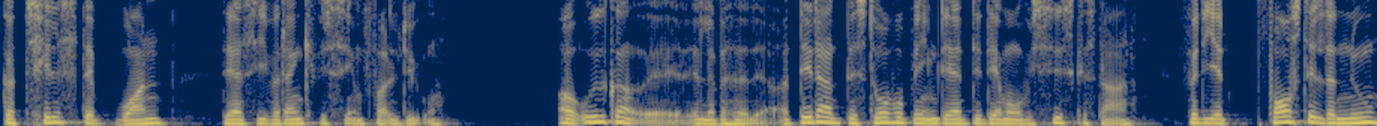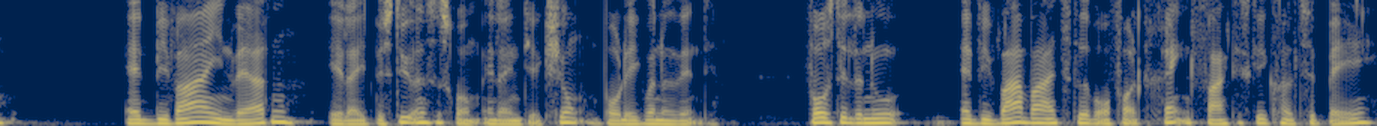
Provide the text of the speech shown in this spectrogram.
går til step one, det er at sige, hvordan kan vi se, om folk lyver? Og, udgår, øh, eller hvad hedder det? og det, der er det store problem, det er, at det er der, hvor vi sidst skal starte. Fordi at forestil dig nu, at vi var i en verden, eller i et bestyrelsesrum, eller en direktion, hvor det ikke var nødvendigt. Forestil dig nu, at vi bare var et sted, hvor folk rent faktisk ikke holdt tilbage,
